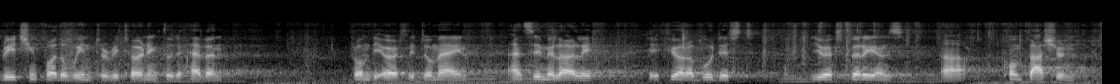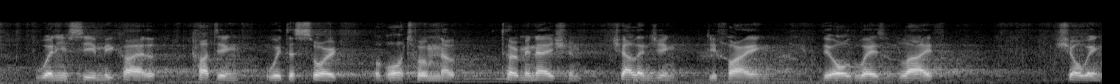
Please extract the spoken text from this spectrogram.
reaching for the winter, returning to the heaven from the earthly domain. And similarly, if you are a Buddhist, you experience uh, compassion when you see Mikhail cutting with the sword of autumnal termination, challenging, defying the old ways of life, showing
